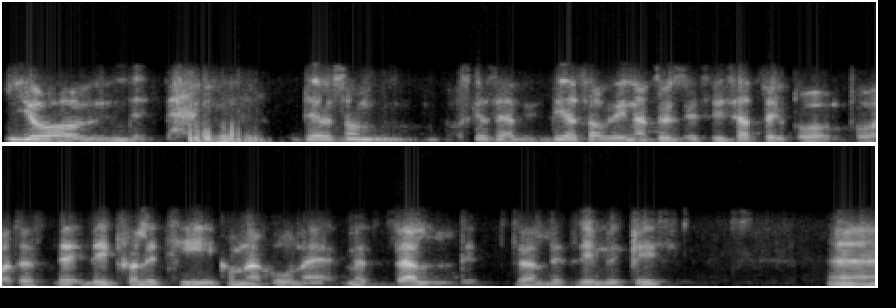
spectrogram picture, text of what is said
Ja, det, det är som, vad ska jag säga, dels har vi naturligtvis, vi satsar ju på, på att det, det, är kvalitet i kombination med, med ett väldigt, väldigt rimligt pris. Eh,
